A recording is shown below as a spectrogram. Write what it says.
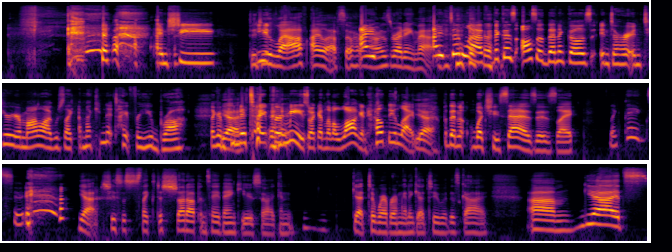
and she did you, you laugh? I laughed so hard I, when I was writing that. I did laugh because also then it goes into her interior monologue, which is like, I'm not keeping it tight for you, bruh. Like I'm yeah. keeping it tight for me so I can live a long and healthy life. Yeah. But then what she says is like, like thanks. yeah. She's just like, just shut up and say thank you so I can get to wherever I'm going to get to with this guy. Um, yeah, it's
